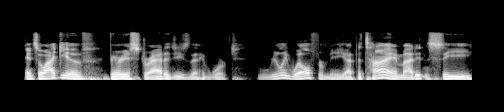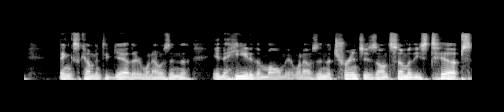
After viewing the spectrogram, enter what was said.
And so I give various strategies that have worked really well for me. At the time, I didn't see things coming together when I was in the in the heat of the moment, when I was in the trenches on some of these tips.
